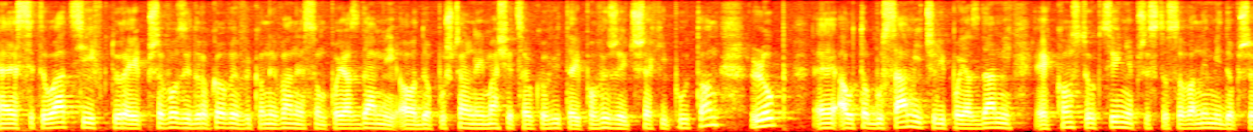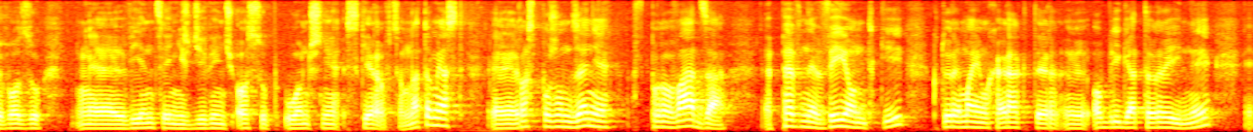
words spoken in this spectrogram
e, sytuacji, w której przewozy drogowe wykonywane są pojazdami o dopuszczalnej masie całkowitej powyżej 3,5 ton lub e, autobusami, czyli pojazdami e, konstrukcyjnie przystosowanymi do przewozu więcej niż 9 osób łącznie z kierowcą. Natomiast rozporządzenie wprowadza e, pewne wyjątki, które mają charakter e, obligatoryjny. E,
